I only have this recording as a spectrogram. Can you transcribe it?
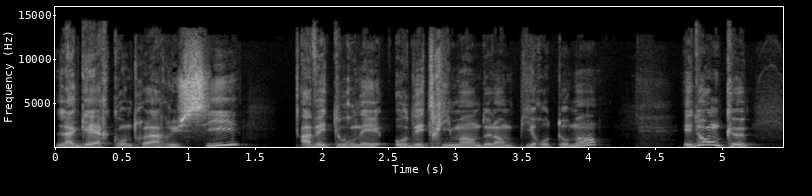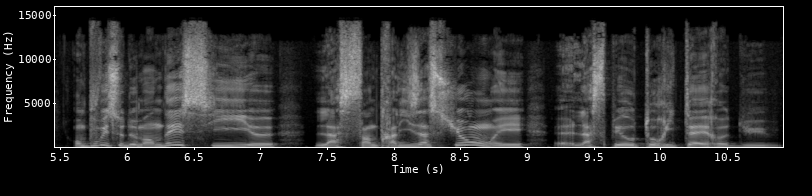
la guerre contre la Russie avait tourné au détriment de l'Empire ottoman, et donc on pouvait se demander si euh, la centralisation et euh, l'aspect autoritaire du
